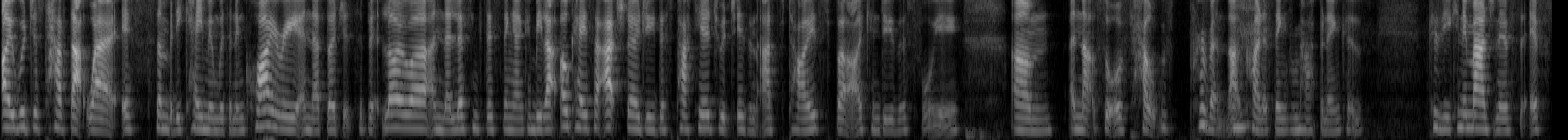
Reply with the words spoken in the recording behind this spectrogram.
I would just have that where if somebody came in with an inquiry and their budget's a bit lower and they're looking for this thing, I can be like, okay, so actually I do this package which isn't advertised, but I can do this for you. Um, and that sort of helps prevent that kind of thing from happening because because you can imagine if if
